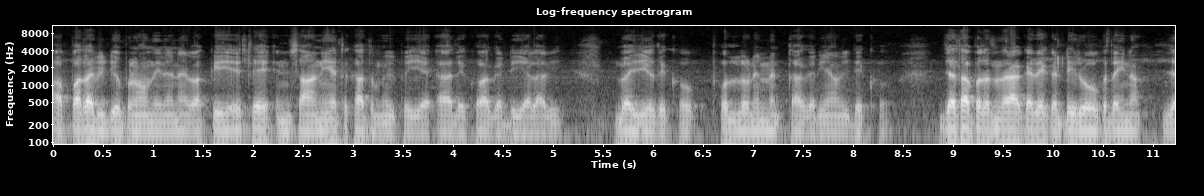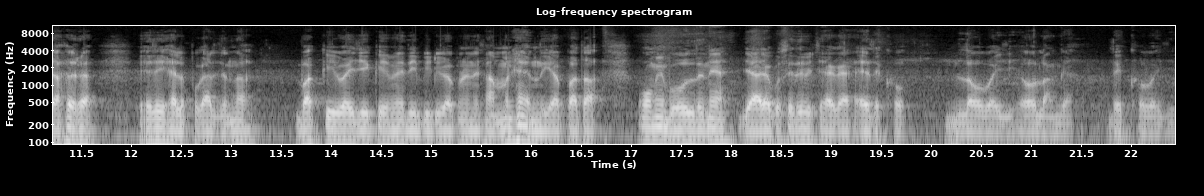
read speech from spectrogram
ਆਪਾਂ ਤਾਂ ਵੀਡੀਓ ਬਣਾਉਂਦੇ ਨੇ ਨੇ, ਬਾਕੀ ਇੱਥੇ ਇਨਸਾਨੀਅਤ ਖਤਮ ਹੋਈ ਪਈ ਹੈ। ਆ ਦੇਖੋ ਆ ਗੱਡੀ ਵਾਲਾ ਵੀ। ਬਾਈ ਜੀ, ਉਹ ਦੇਖੋ ਫੁੱਲ ਉਹਨੇ ਮਿੰਤਾ ਕਰੀਆਂ ਵੀ, ਦੇਖੋ। ਜਾਂ ਤਾਂ ਪਤੰਦਰਾ ਕਦੇ ਗੱਡੀ ਰੋਕਦਾ ਹੀ ਨਾ, ਜਾਂ ਫਿਰ ਇਹਦੀ ਹੈਲਪ ਕਰ ਜਾਂਦਾ ਬਾਕੀ ਬਾਈ ਜੀ, ਕਿਵੇਂ ਦੀ ਵੀਡੀਓ ਆਪਣੇ ਨੇ ਸਾਹਮਣੇ ਆਉਂਦੀ ਆਪਾਂ ਤਾਂ ਉਵੇਂ ਬੋਲ ਦਿੰਦੇ ਆ। ਜਾਂ ਜਾਂ ਕੁਛ ਇਹਦੇ ਵਿੱਚ ਹੈਗਾ, ਇਹ ਦੇਖੋ। ਲਓ ਬਾਈ ਜੀ, ਉਹ ਲੰਘ ਗਿਆ। ਦੇਖੋ ਬਾਈ ਜੀ,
